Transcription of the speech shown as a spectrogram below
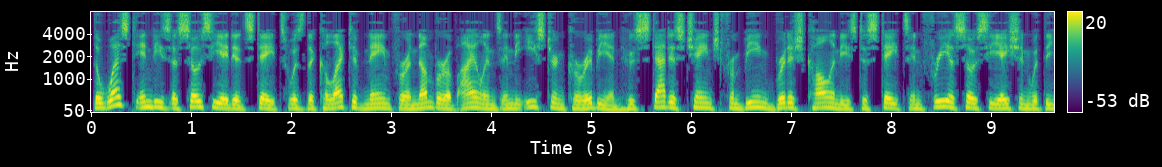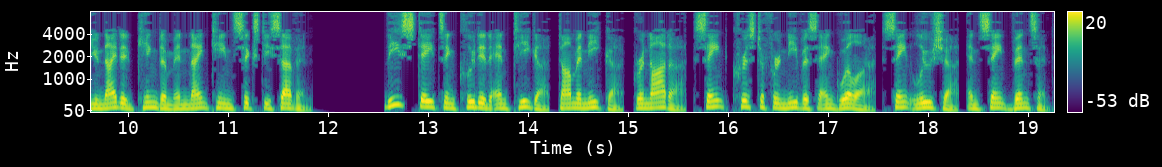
The West Indies Associated States was the collective name for a number of islands in the eastern Caribbean whose status changed from being British colonies to states in free association with the United Kingdom in 1967. These states included Antigua, Dominica, Grenada, Saint Christopher Nevis Anguilla, Saint Lucia, and Saint Vincent.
